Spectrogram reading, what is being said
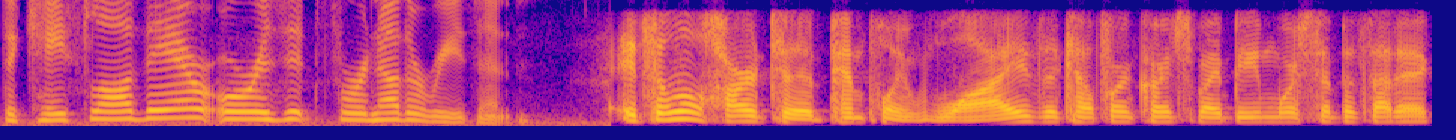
the case law there, or is it for another reason? It's a little hard to pinpoint why the California courts might be more sympathetic.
